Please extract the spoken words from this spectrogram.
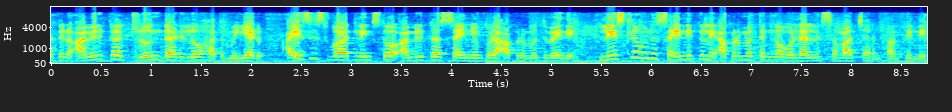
అతను అమెరికా డ్రోన్ దాడిలో హతమయ్యాడు. ఐసిస్ వార్నింగ్స్తో అమెరికా సైన్యం కూడా అప్రమత్తమైంది. లిస్ట్లో ఉన్న సైనికుల్ని అప్రమత్తంగా ఉండాలని సమాచారం పంపింది.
